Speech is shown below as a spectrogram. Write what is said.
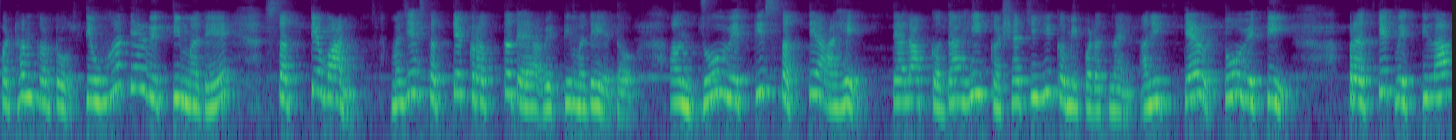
पठन करतो तेव्हा त्या व्यक्तीमध्ये सत्यवान म्हणजे सत्यकृत्य त्या व्यक्तीमध्ये येतं. आणि जो व्यक्ती सत्य आहे त्याला कदाही कशाचीही कमी पडत नाही. आणि त्या तो व्यक्ती प्रत्येक व्यक्तीला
